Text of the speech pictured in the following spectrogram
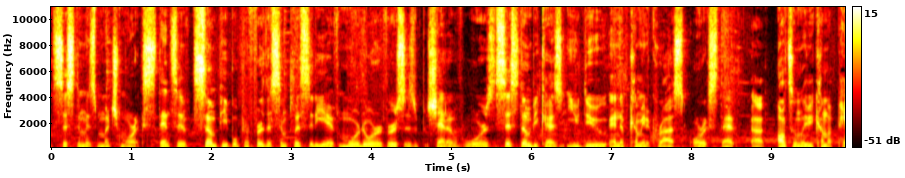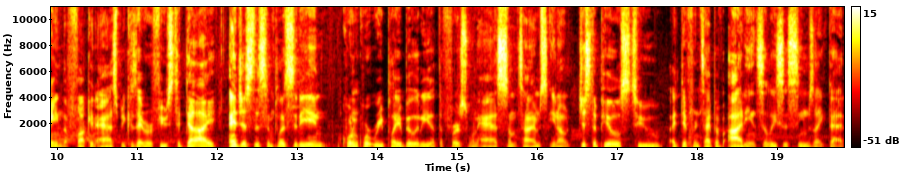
system is much more extensive. Some people prefer the simplicity of Mordor versus Shadow of War's system because you do end up coming across orcs that uh, ultimately become a pain in the fucking ass because they refuse to die. And just the simplicity and quote unquote replayability that the first one has sometimes, you know, just appeals to a different type of audience. At least it seems like that.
